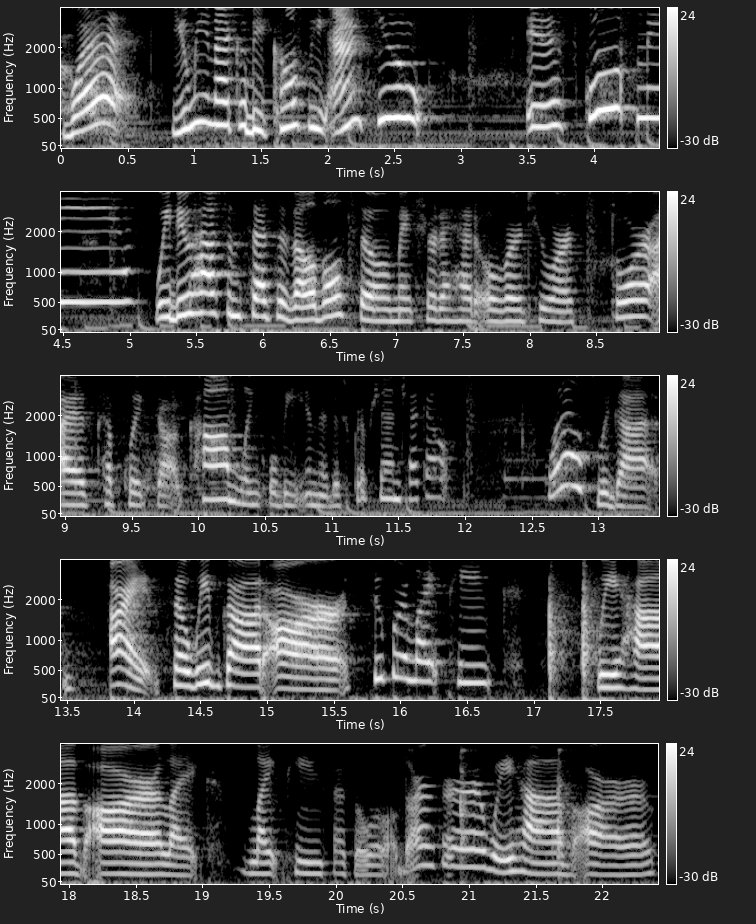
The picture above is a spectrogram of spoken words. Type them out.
What? leggings. You mean I could be comfy and cute? Excuse me. We do have some sets available, so make sure to head over to our store, ihascupquake.com. Link will be in the description. Check out what else we got. All right, so we've got our super light pink. We have our like light pink that's a little darker. We have our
